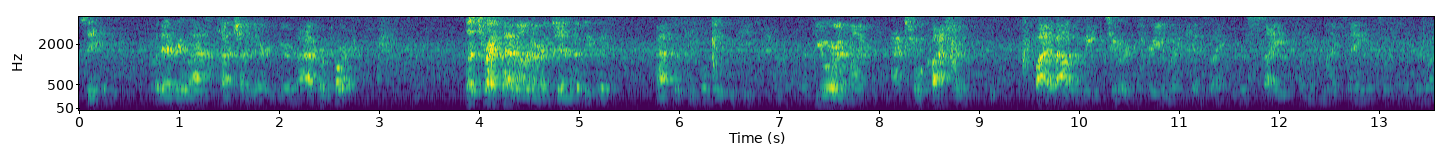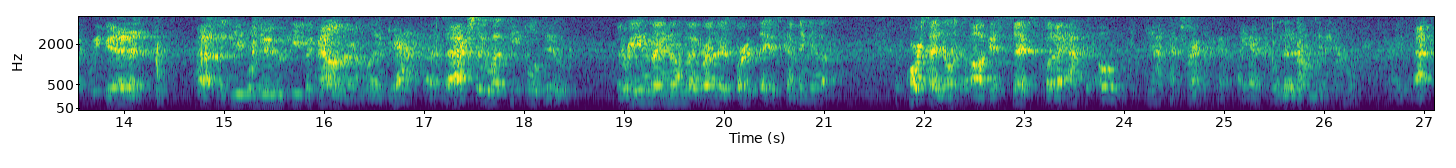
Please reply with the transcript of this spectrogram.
so you can put every last touch on your, your lab report. Let's write that on our agenda because that's what people do to keep a calendar. If you were in my actual classroom, by about week two or three, my kids like recite some of my sayings with me. They're like, we get it. That's what people do who keep a calendar. I'm like, yeah, that's actually what people do. The reason I know my brother's birthday is coming up, of course I know it's August 6th, but I have to, oh, yeah, that's right. I got, to put it on the calendar, right? That.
